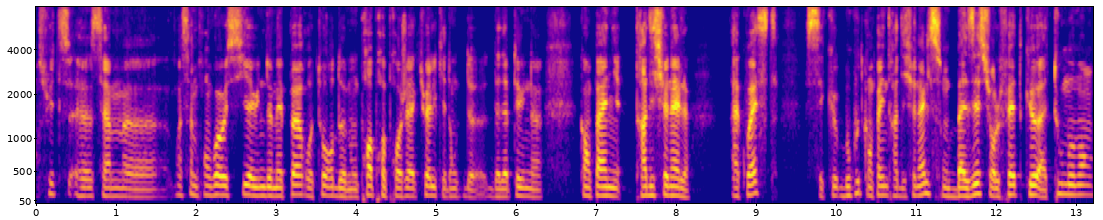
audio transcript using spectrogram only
Ensuite, heu, ça me moi, ça me renvoie aussi à une de mes peurs autour de mon propre projet actuel, qui est donc d'adapter une campagne traditionnelle à Quest. C'est que beaucoup de campagnes traditionnelles sont basées sur le fait qu'à tout moment,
